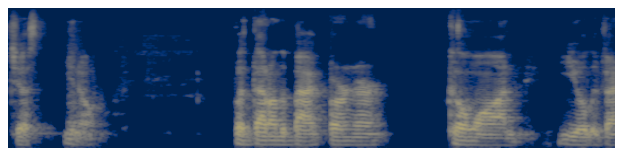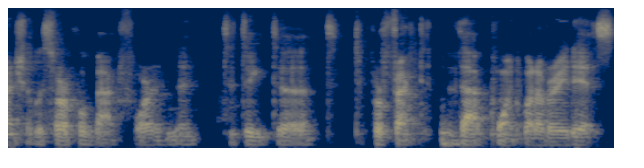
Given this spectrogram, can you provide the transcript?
just, you know, put that on the back burner, go on. You'll eventually circle back for it to, to, to, to perfect that point, whatever it is.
